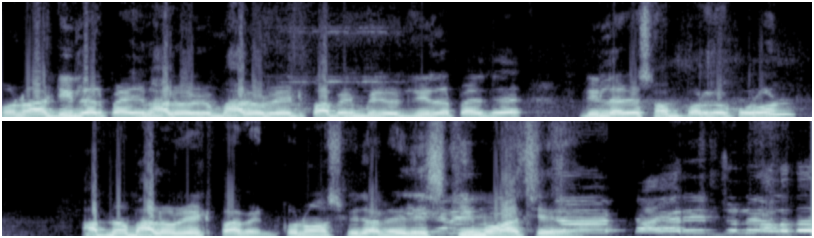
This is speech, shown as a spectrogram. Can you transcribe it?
কোনো ডিলার প্রাইস ভালো ভালো রেট পাবেন ডিলার প্রাইসে ডিলারের সম্পর্ক করুন আপনার ভালো রেট পাবেন কোনো অসুবিধা নেই। এদের স্কিমও আছে। টায়ারের জন্য আলাদা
